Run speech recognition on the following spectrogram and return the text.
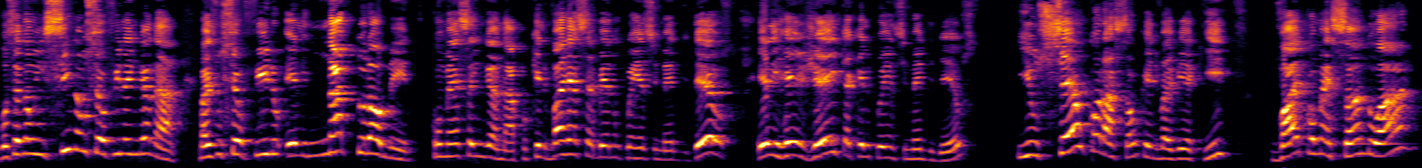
Você não ensina o seu filho a enganar, mas o seu filho, ele naturalmente começa a enganar, porque ele vai recebendo um conhecimento de Deus, ele rejeita aquele conhecimento de Deus, e o seu coração, que a gente vai ver aqui, vai começando a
